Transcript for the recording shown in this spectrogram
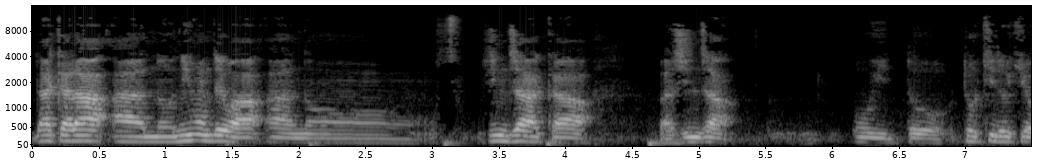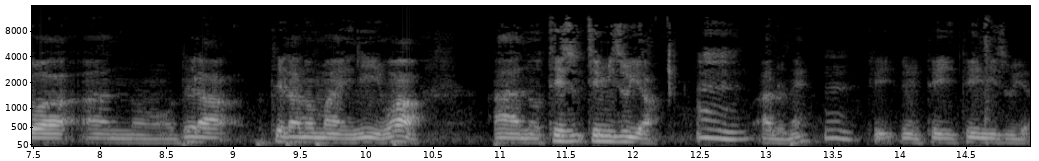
だから、あの、日本では、あの、神社か、まあ神社多いと、時々は、あの、寺、寺の前には、あの、手手水屋うんあるね。うん手手手水屋。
